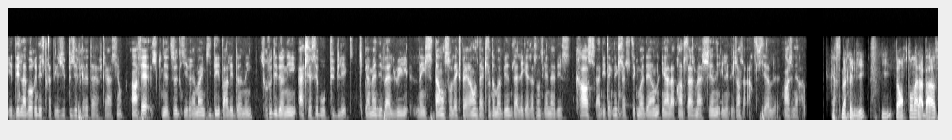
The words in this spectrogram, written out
et d'élaborer des stratégies plus efficaces de tarification. En fait, c'est une étude qui est vraiment guidée par les données, surtout des données accessibles au public, qui permet d'évaluer l'incidence sur l'expérience d'accident automobile de la légalisation du cannabis grâce à des techniques statistiques modernes et à l'apprentissage machine et l'intelligence artificielle en général. Merci Marc-Olivier. Si on retourne à la base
